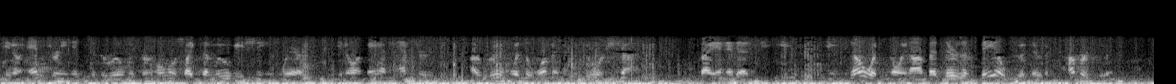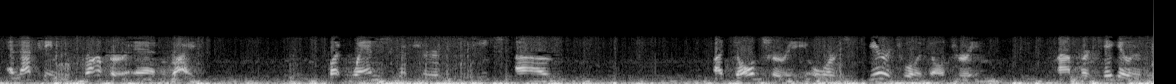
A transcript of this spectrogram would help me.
you know, entering into the room with her, almost like the movie scene where, you know, a man enters a room with a woman and the door shut, right? And it has, you, you know what's going on, but there's a veil to it, there's a cover to it, and that seems proper and right. But when Scripture speaks of adultery or spiritual adultery, particularly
